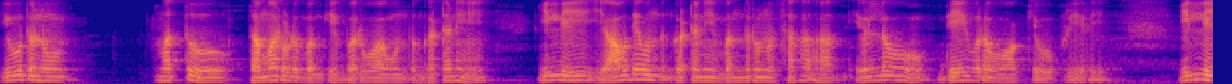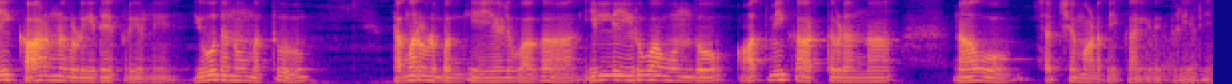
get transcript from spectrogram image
ಯೂದನು ಮತ್ತು ತಮರುಳು ಬಗ್ಗೆ ಬರುವ ಒಂದು ಘಟನೆ ಇಲ್ಲಿ ಯಾವುದೇ ಒಂದು ಘಟನೆ ಬಂದರೂ ಸಹ ಎಲ್ಲವೂ ದೇವರ ವಾಕ್ಯವು ಪ್ರಿಯರಿ. ಇಲ್ಲಿ ಕಾರಣಗಳು ಇದೆ ಪ್ರಿಯರಿ. ಯೋಧನು ಮತ್ತು ತಮರುಳ ಬಗ್ಗೆ ಹೇಳುವಾಗ ಇಲ್ಲಿ ಇರುವ ಒಂದು ಆತ್ಮಿಕ ಅರ್ಥಗಳನ್ನು ನಾವು ಚರ್ಚೆ ಮಾಡಬೇಕಾಗಿದೆ ಪ್ರಿಯರಿ.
